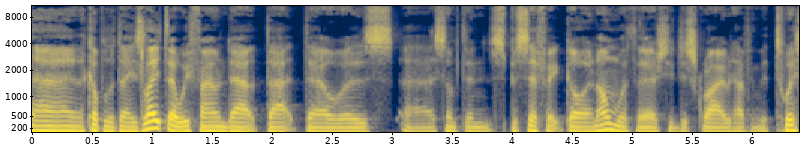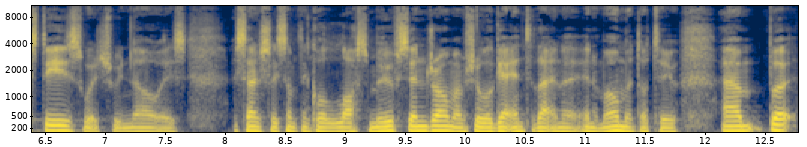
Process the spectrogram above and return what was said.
And a couple of days later, we found out that there was uh, something specific going on with her. She described having the twisties, which we know is essentially something called lost move syndrome. I'm sure we'll get into that in a, in a moment or two. Um, but,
